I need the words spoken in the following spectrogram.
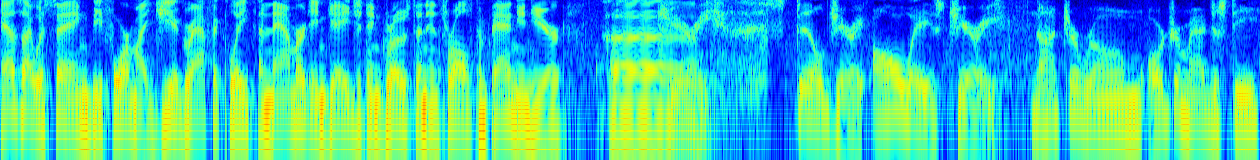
As I was saying before, my geographically enamored, engaged, engrossed, and enthralled companion here. Uh, Jerry. Still Jerry. Always Jerry. Not Jerome or Your Majesty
